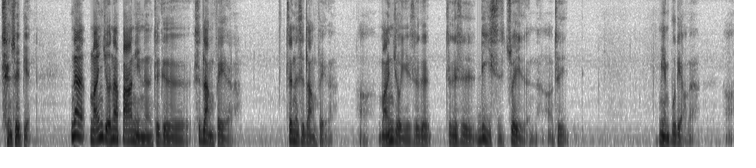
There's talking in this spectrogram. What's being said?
陈水扁。那马英九那八年呢？这个是浪费的了，真的是浪费的啊！马英九也是个这个是历史罪人啊，这免不了的啊！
